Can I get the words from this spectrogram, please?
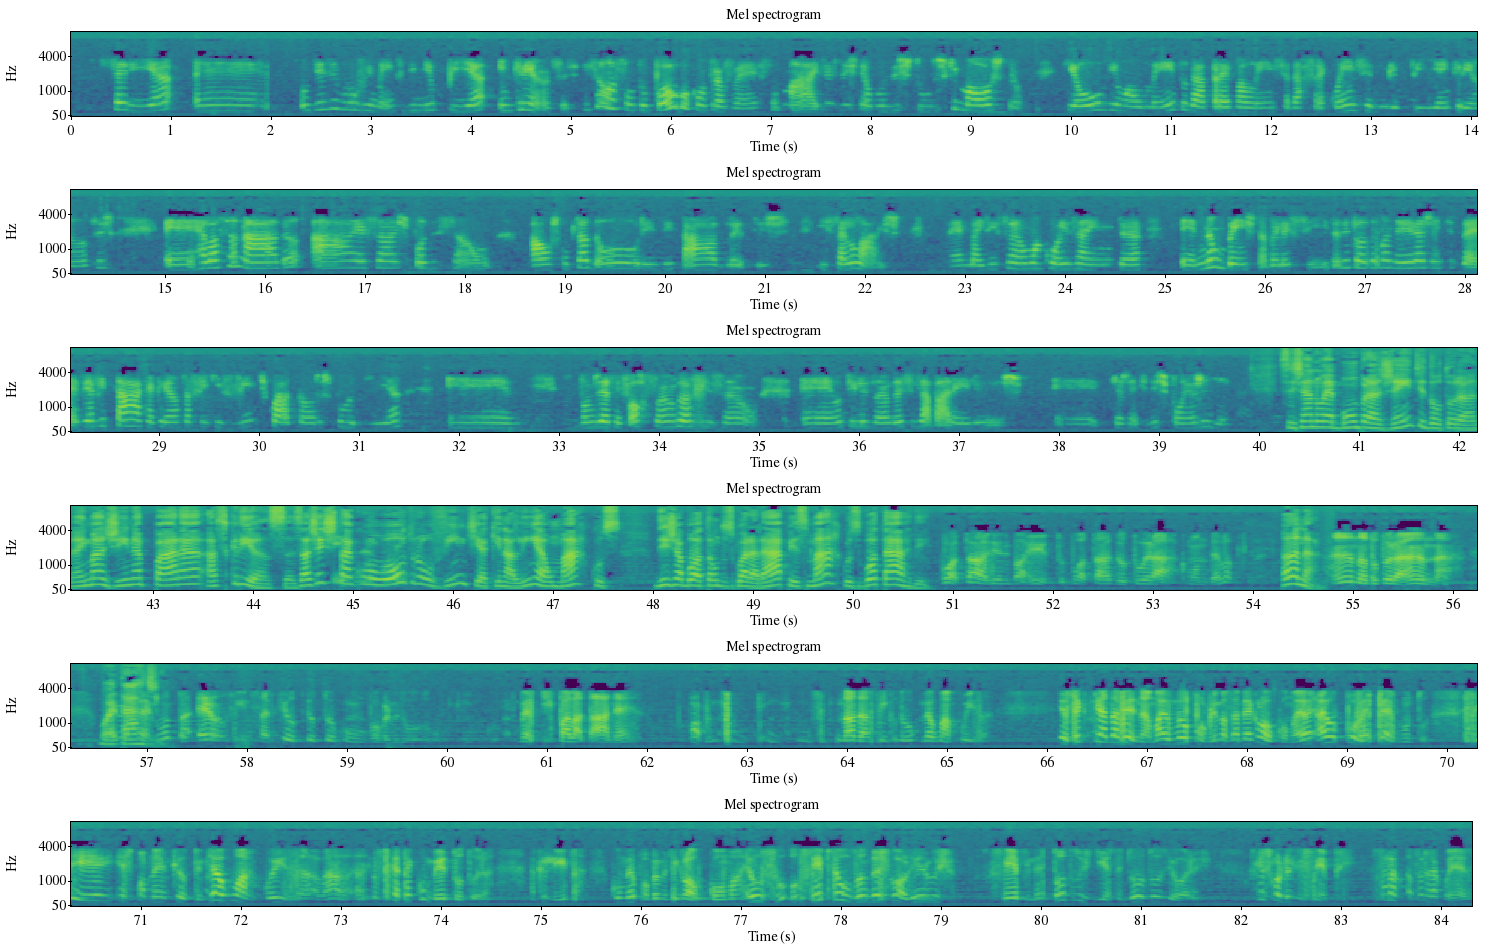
seria é, o desenvolvimento de miopia em crianças. Isso é um assunto pouco controverso, mas existem alguns estudos que mostram que houve um aumento da prevalência, da frequência de miopia em crianças é, relacionada a essa exposição aos computadores e tablets e celulares. Né? Mas isso é uma coisa ainda é, não bem estabelecida. De toda maneira, a gente deve evitar que a criança fique 24 horas por dia, é, vamos dizer assim, forçando a visão, é, utilizando esses aparelhos é, que a gente dispõe hoje em dia. Se já não é bom para a gente, doutora Ana, imagina para as crianças. A gente está com outro ouvinte aqui na linha, o Marcos de Jaboatão dos Guararapes. Marcos, boa tarde. Boa tarde, Anne Barreto. Boa tarde, doutora. Como é o nome dela? Ana. Ana, doutora Ana. Boa Olha, tarde. Minha pergunta é o seguinte, sabe que eu, eu tô com um problema do, do, de paladar, né? Nada assim quando eu vou comer alguma coisa. Eu sei que não tem nada a ver não, mas o meu problema, sabe, é glaucoma. Aí, aí eu pô, eu pergunto, se esse problema que eu tenho, tem alguma coisa, ah, eu fico até com medo, doutora. Acredita, com o meu problema de glaucoma, eu, eu sempre estou usando meus colírios, sempre, né? Todos os dias, às 12, 12 horas. Aqueles colírios de sempre. A senhora, a senhora já conhece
